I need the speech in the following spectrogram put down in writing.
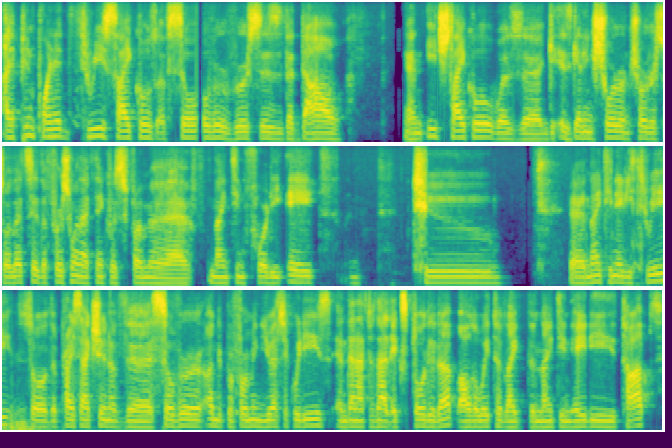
I pinpointed three cycles of silver versus the Dow, and each cycle was uh, is getting shorter and shorter. So let's say the first one I think was from uh, 1948 to uh, 1983. So the price action of the silver underperforming U.S. equities, and then after that exploded up all the way to like the 1980 tops.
